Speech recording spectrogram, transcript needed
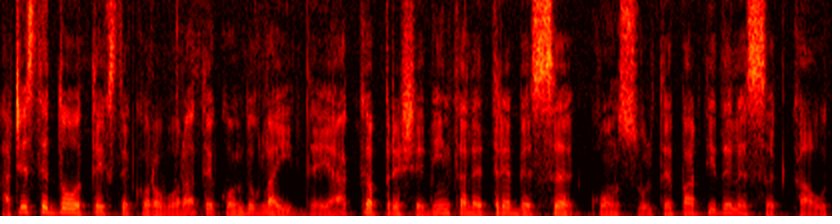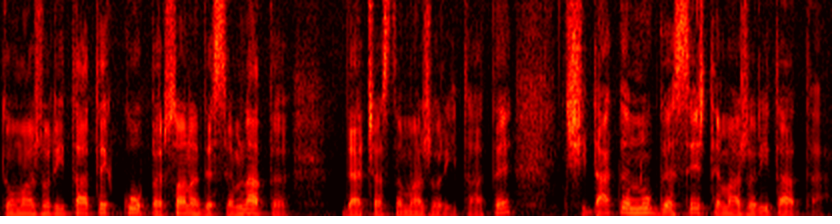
Aceste două texte coroborate conduc la ideea că președintele trebuie să consulte partidele, să caute o majoritate cu o persoană desemnată de această majoritate și dacă nu găsește majoritatea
